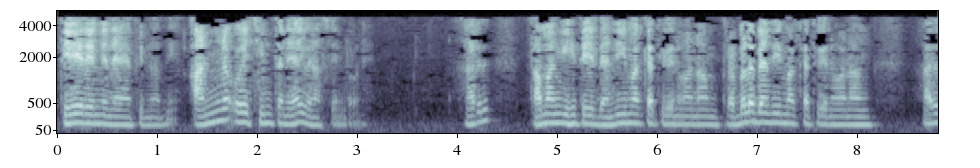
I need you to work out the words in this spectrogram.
තේරෙන්නේ නැහැ පින්වත්නි. අන්න ওই චින්තනයයි වෙනස් වෙන්න ඕනේ. හරිද? Tamange හිතේ බැඳීමක් ඇති වෙනවා නම් ප්‍රබල බැඳීමක් ඇති වෙනවා නම් හරි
